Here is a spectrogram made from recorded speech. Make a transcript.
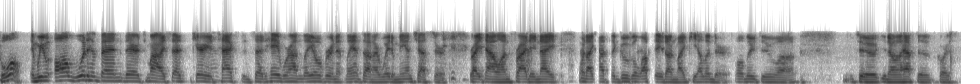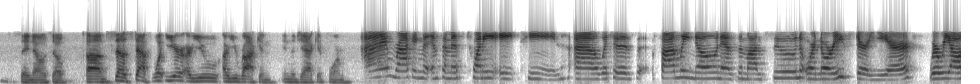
Cool. And we all would have been there tomorrow. I sent Carrie a text and said, hey, we're on layover in Atlanta on our way to Manchester right now on Friday night when I got the Google update on my calendar, only to, uh, to, you know, I have to, of course, say no. So, um, so Steph, what year are you, are you rocking in the jacket form? I'm the infamous 2018, uh, which is fondly known as the monsoon or nor'easter year, where we all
